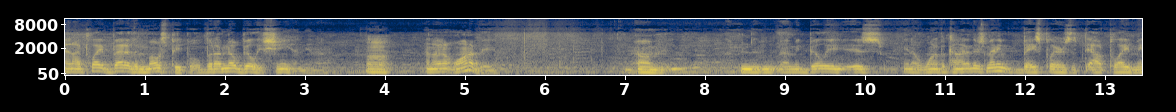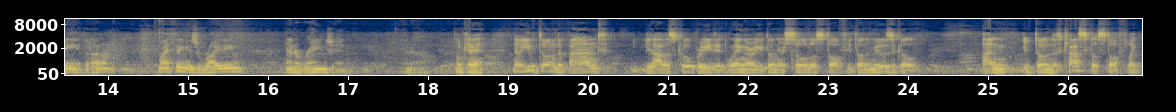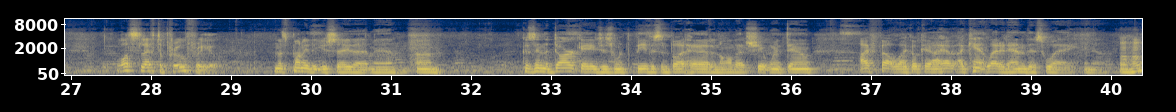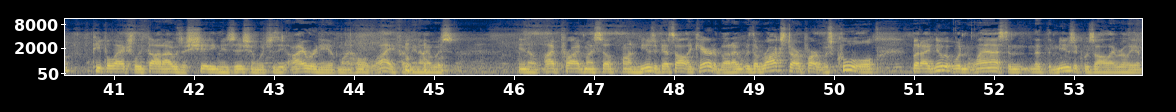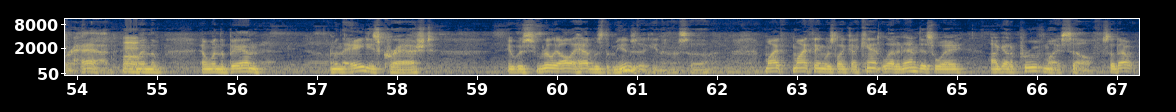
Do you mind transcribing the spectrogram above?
and I play better than most people. But I'm no Billy Sheehan, you know, Mm. and I don't want to be. Um, I mean, Billy is you know one of a kind, and there's many bass players that outplay me, but I don't. My thing is writing and arranging, you know. okay. Now you've done the band. You Alice Cooper, you did Winger, you've done your solo stuff, you've done a musical, and you've done this classical stuff. Like, what's left to prove for you? And it's funny that you say that, man. Because in the dark ages, when the Beavis and Butthead and all that shit went down, I felt like, okay, I have, I can't let it end this way. You know, Mm-hmm. people actually thought I was a shitty musician, which is the irony of my whole life. I mean, I was, you know, I pride myself on music. That's all I cared about. I, the rock star part was cool, but I knew it wouldn't last, and that the music was all I really ever had. And hmm. when the, and when the band, when the '80s crashed, it was really all I had was the music, you know. So my my thing was like I can't let it end this way. I got to prove myself. So that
